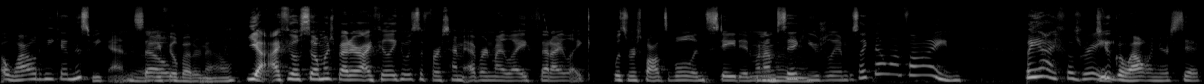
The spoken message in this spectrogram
a wild weekend this weekend. Yeah, so you feel better now? yeah, I feel so much better. I feel like it was the first time ever in my life that I like was responsible and stayed in when I'm sick. Usually I'm just like, "No, I'm fine." But yeah, I feel great. Do you go out when you're sick?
